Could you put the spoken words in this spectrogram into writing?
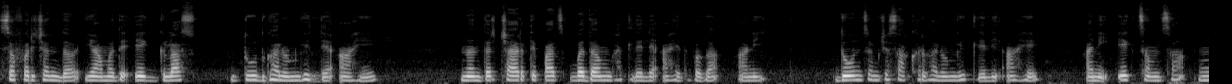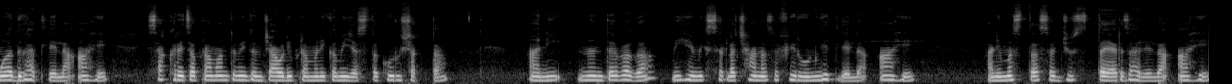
सफरचंद यामध्ये एक ग्लास दूध घालून घेते आहे. नंतर चार ते पाच बदाम घातलेले आहेत बघा आणि दोन चमचे साखर घालून घेतलेली आहे. आणि एक चमचा मध घातलेला आहे. साखरेचं प्रमाण तुम्ही तुमच्या आवडीप्रमाणे कमी जास्त करू शकता. आणि नंतर बघा मी हे मिक्सरला छान असं फिरवून घेतलेलं आहे. आणि मस्त असा ज्यूस तयार झालेला आहे.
